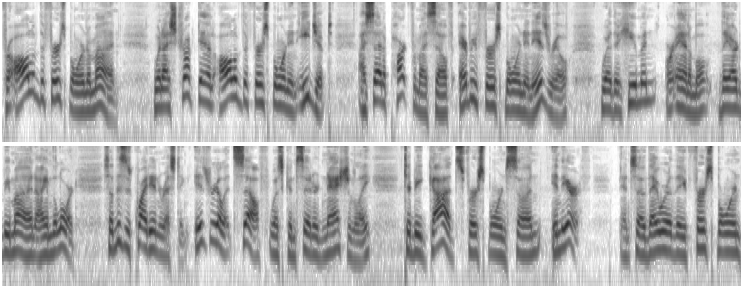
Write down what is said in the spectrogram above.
for all of the firstborn are mine. When I struck down all of the firstborn in Egypt, I set apart for myself every firstborn in Israel, whether human or animal, they are to be mine. I am the Lord. So this is quite interesting. Israel itself was considered nationally to be God's firstborn son in the earth. And so they were the firstborn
